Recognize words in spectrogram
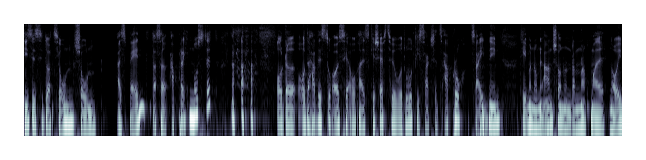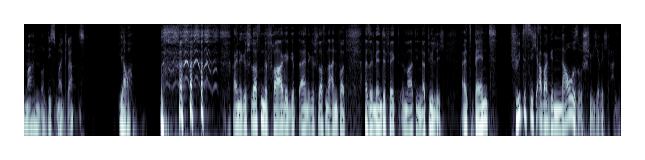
diese Situation schon als Band, dass er abbrechen musstet? oder, oder hattest du außer auch als Geschäftsführer, wo du wirklich sagst, jetzt Abbruch, Zeit mhm. nehmen, Thema nochmal anschauen und dann nochmal neu machen und diesmal klappt's? Ja, eine geschlossene Frage gibt eine geschlossene Antwort. Also im Endeffekt, Martin, natürlich. Als Band fühlt es sich aber genauso schwierig an.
